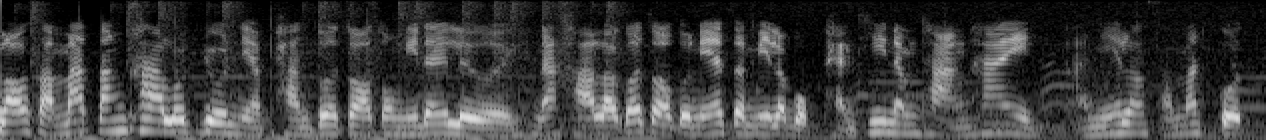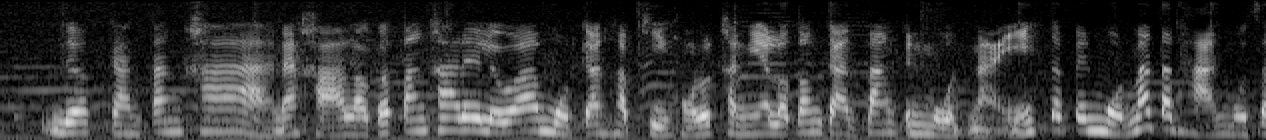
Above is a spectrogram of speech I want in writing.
เราสามารถตั้งค่ารถยนต์เนี่ยผ่านตัวจอตรงนี้ได้เลยนะคะ แล้วก็จอตัวนี้จะมีระบบแผนที่นำทางให้ อันนี้เราสามารถกดเลือกการตั้งค่านะคะ เราก็ตั้งค่าได้เลยว่าโหมดการขับขี่ของรถคันนี้เราต้องการตั้งเป็นโหมดไหน จะเป็นโหมดมาตรฐานโหมดส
